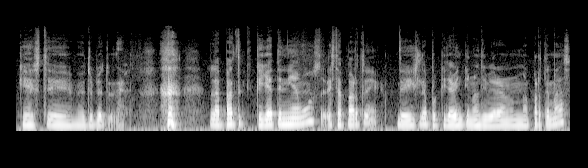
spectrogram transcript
que este la parte que ya teníamos esta parte de isla porque ya ven que nos liberaron una parte más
